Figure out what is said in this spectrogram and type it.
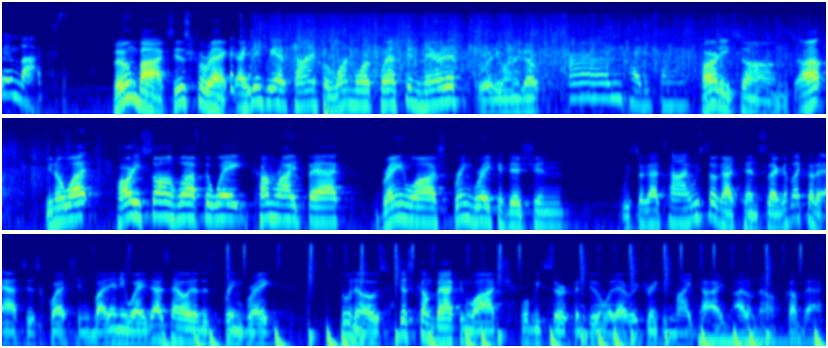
Boombox. Boombox is correct. I think we have time for one more question. Meredith, where do you want to go? Um, party songs. Party songs. Up. You know what? Party songs will have to wait. Come right back. Brainwash, Spring Break Edition. We still got time. We still got 10 seconds. I could have asked this question, but anyways, that's how it is at Spring Break. Who knows? Just come back and watch. We'll be surfing, doing whatever, drinking Mai Tais. I don't know. Come back.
